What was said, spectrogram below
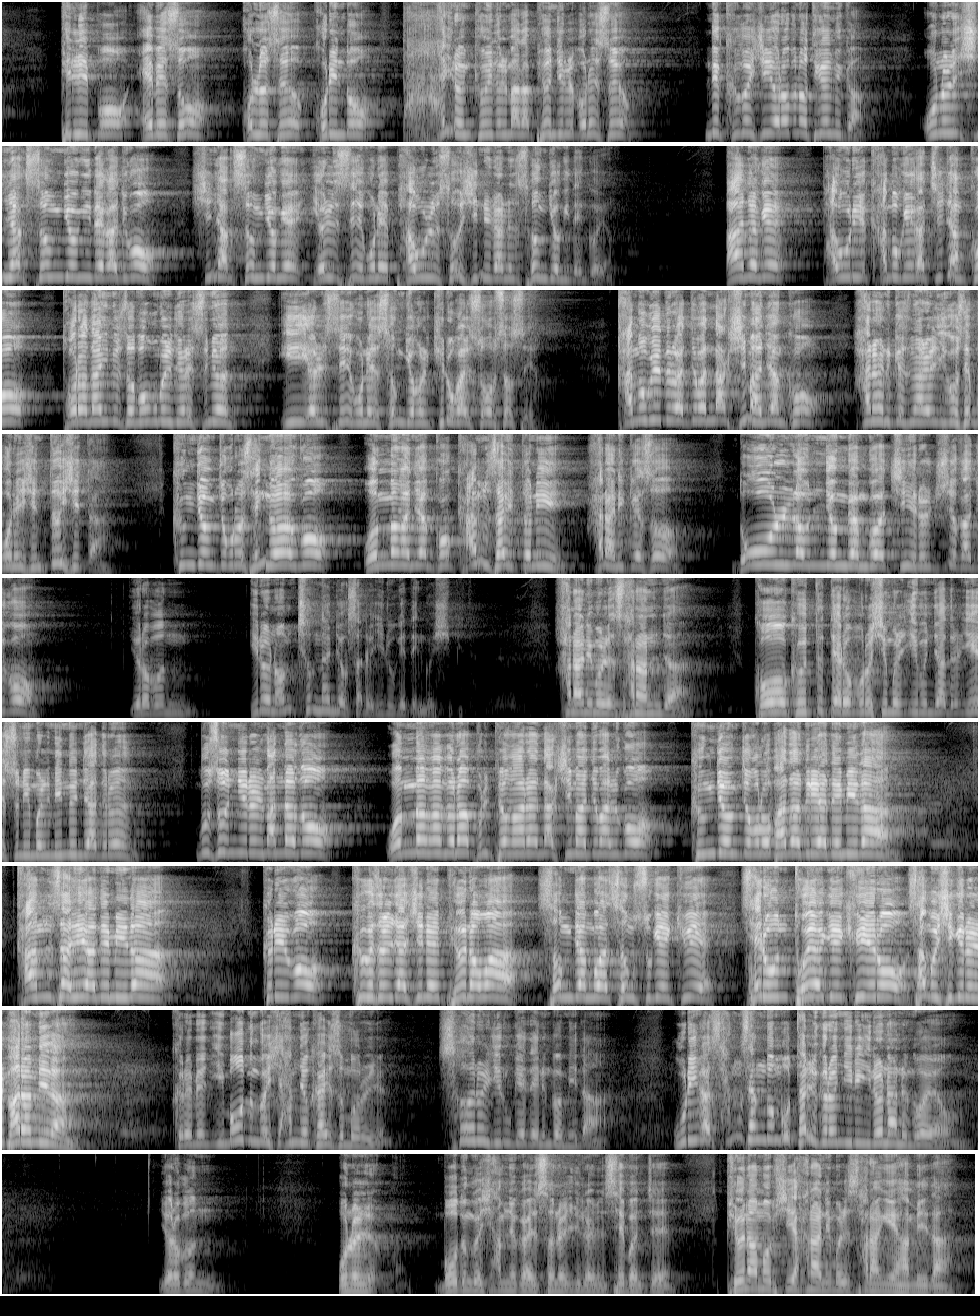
빌립보, 에베소, 골로새, 고린도 다 이런 교회들마다 편지를 보냈어요. 근데 그것이 여러분 어떻게 됩니까? 오늘 신약 성경이 돼가지고 신약 성경의 열세 권의 바울 서신이라는 성경이 된 거예요. 만약에 바울이 감옥에 갇히지 않고 돌아다니면서 복음을 전했으면 이 열세 권의 성경을 기록할 수 없었어요. 감옥에 들어갔지만 낙심하지 않고 하나님께서 나를 이곳에 보내신 뜻이 있다. 긍정적으로 생각하고 원망하지 않고 감사했더니 하나님께서 놀라운 영감과 지혜를 주셔가지고 여러분 이런 엄청난 역사를 이루게 된 것입니다. 하나님을 사랑하는 자, 그, 그 뜻대로 부르심을 입은 자들, 예수님을 믿는 자들은 무슨 일을 만나도 원망하거나 불평하거나 낙심하지 말고 긍정적으로 받아들여야 됩니다. 감사해야 됩니다. 그리고 그것을 자신의 변화와 성장과 성숙의 기회, 새로운 도약의 기회로 삼으시기를 바랍니다. 그러면 이 모든 것이 합력하여서 뭐를 선을 이루게 되는 겁니다. 우리가 상상도 못할 그런 일이 일어나는 거예요. 여러분, 오늘 모든 것이 합력하여 선을 이루면 세 번째, 변함없이 하나님을 사랑해야 합니다.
